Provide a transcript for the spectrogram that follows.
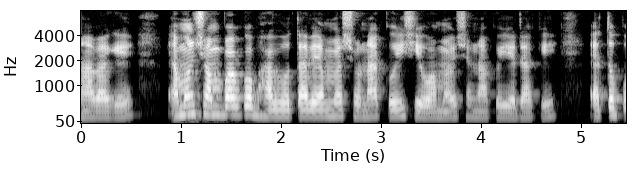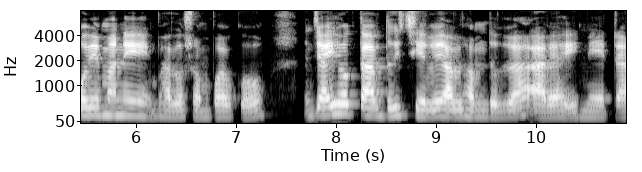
না লাগে এমন সম্পর্ক ভালো, তবে আমরা শোনা করি সেও আমার শোনা করিয়ে ডাকে। এত পরিমাণে ভালো সম্পর্ক। যাই হোক, তার দুই ছেলে, আলহামদুলিল্লাহ, আর এই মেয়েটা।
